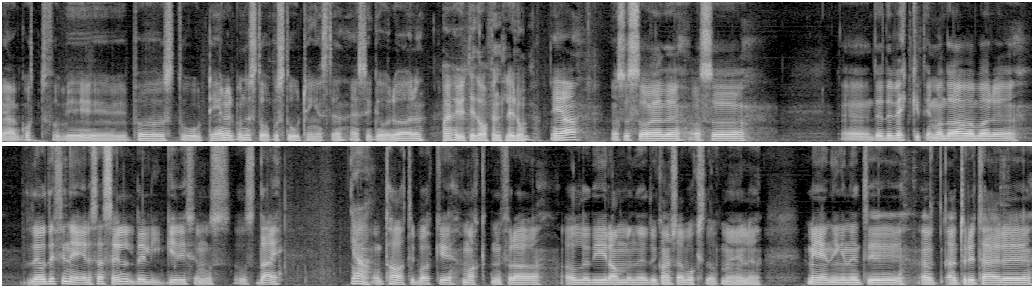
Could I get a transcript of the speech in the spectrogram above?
jeg har gått forbi på Stortinget. Jeg lurer på om det står på Stortinget et sted. Jeg husker ikke hvor det var. Og jeg er ute i det offentlige rom? Ja, og så så jeg det, og så Eh, det det vekket i meg da, var bare Det å definere seg selv, det ligger liksom hos, hos deg. Ja. Å ta tilbake makten fra alle de rammene du kanskje har vokst opp med, eller meningene til autoritære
